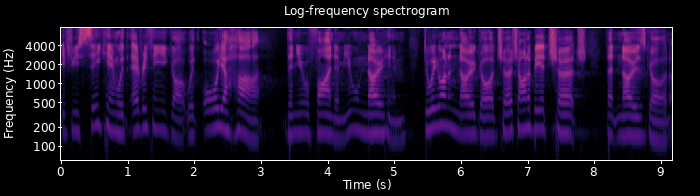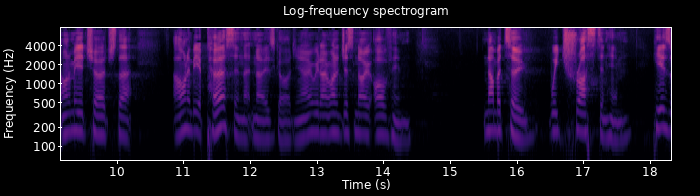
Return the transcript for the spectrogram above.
if you seek him with everything you got, with all your heart, then you will find him. You will know him. Do we want to know God, church? I want to be a church that knows God. I want to be a church that I want to be a person that knows God, you know? We don't want to just know of him. Number 2, we trust in him. He is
